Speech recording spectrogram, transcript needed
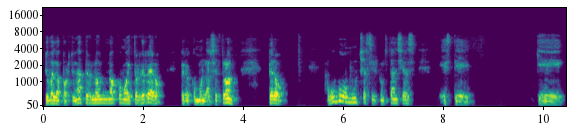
tuve la oportunidad, pero no, no como Héctor Guerrero, pero como Lasertron. Pero hubo muchas circunstancias este, que,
